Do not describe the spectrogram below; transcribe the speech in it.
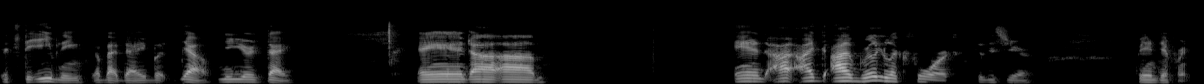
It's the evening of that day, but yeah, New Year's Day. And uh, um, and I, I I really look forward to this year being different.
